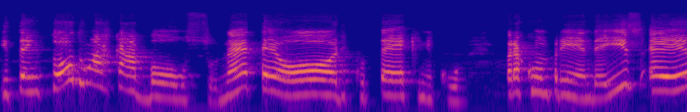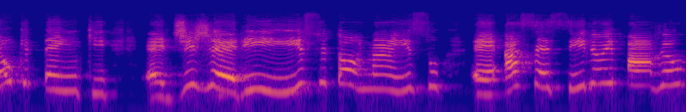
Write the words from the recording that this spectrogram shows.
e tem todo um arcabouço né, teórico, técnico, para compreender isso, é eu que tenho que é, digerir isso e tornar isso é, acessível e pável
